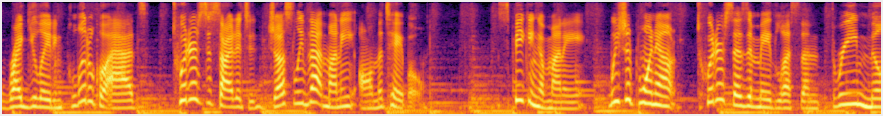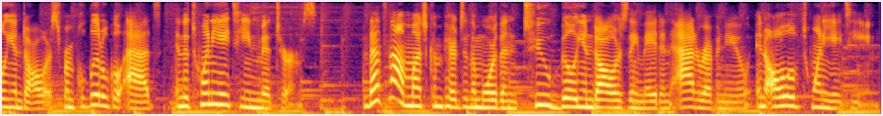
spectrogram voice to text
regulating political ads, Twitter's decided to just leave that money on the table. Speaking of money, we should point out Twitter says it made less than $3 million from political ads in the 2018 midterms. That's not much compared to the more than $2 billion they made in ad revenue in all of 2018.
